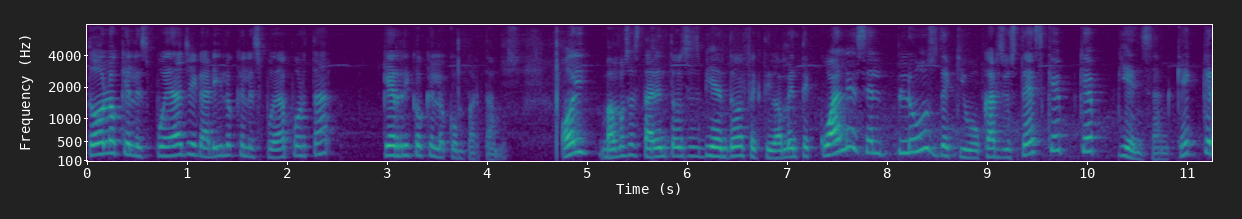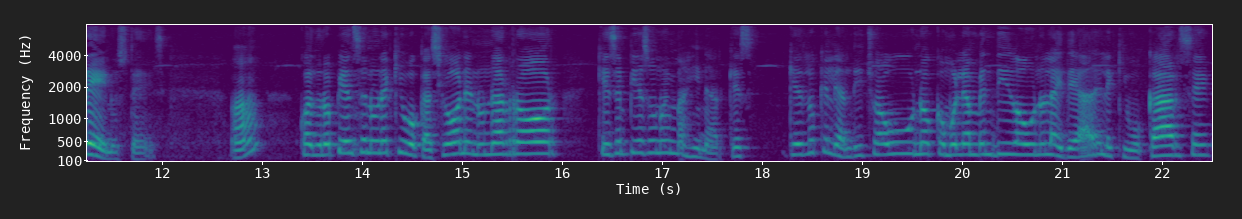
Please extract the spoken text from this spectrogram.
todo lo que les pueda llegar y lo que les pueda aportar, qué rico que lo compartamos. Hoy vamos a estar entonces viendo efectivamente cuál es el plus de equivocarse. ¿Ustedes qué, qué piensan? ¿Qué creen ustedes? ¿Ah? Cuando uno piensa en una equivocación, en un error, ¿qué se empieza uno a imaginar? ¿Qué es, ¿Qué es lo que le han dicho a uno? ¿Cómo le han vendido a uno la idea del equivocarse?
